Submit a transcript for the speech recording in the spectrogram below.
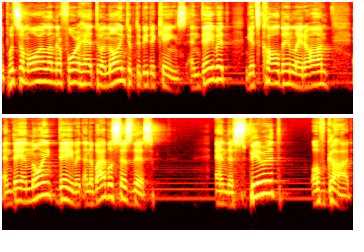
to put some oil on their forehead, to anoint them to be the kings. And David gets called in later on, and they anoint David. And the Bible says this And the Spirit of God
